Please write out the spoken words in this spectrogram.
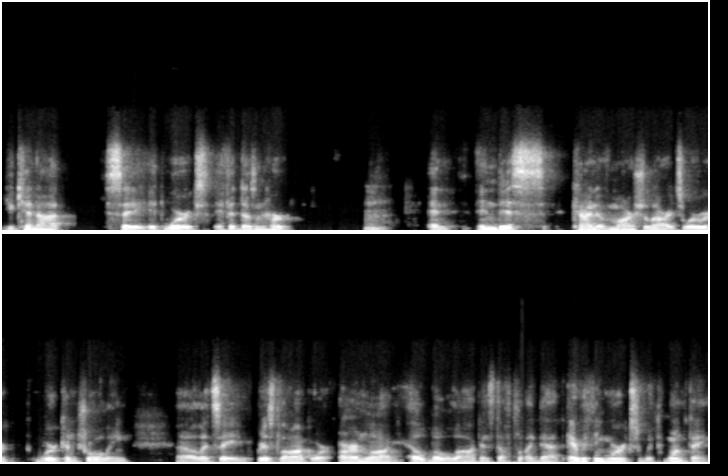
you cannot say it works if it doesn't hurt Hmm. and in this kind of martial arts where we're, we're controlling uh, let's say wrist lock or arm lock elbow lock and stuff like that. Everything works with one thing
